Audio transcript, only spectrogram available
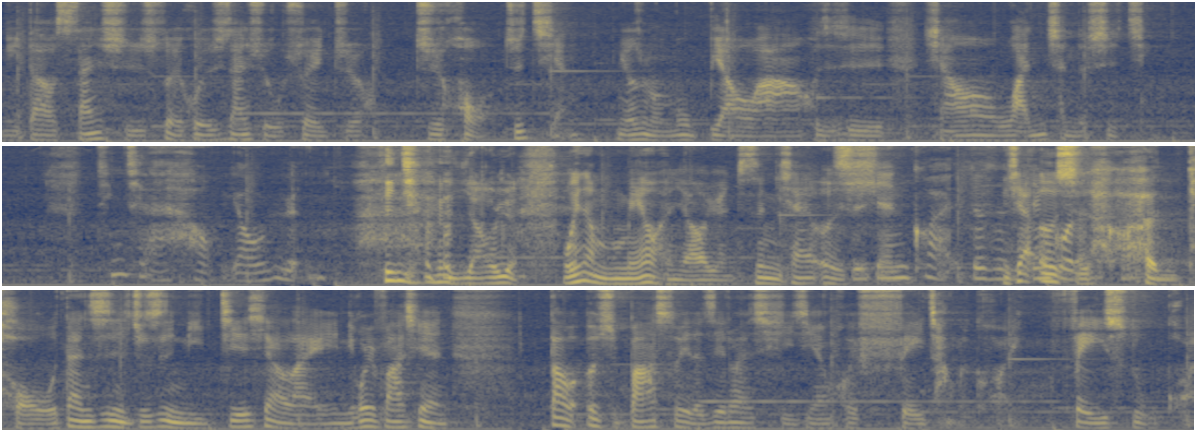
你到三十岁或者是三十五岁之之后之前，你有什么目标啊，或者是想要完成的事情？听起来好遥远。听起来很遥远。我跟你讲，没有很遥远，就是你现在二十，时间快，就是你现在二十很头，但是就是你接下来你会发现。到二十八岁的这段期间会非常的快，飞速快。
